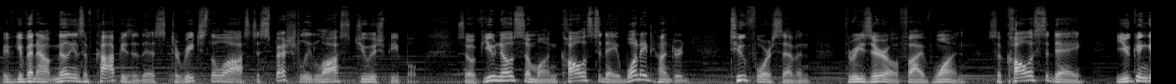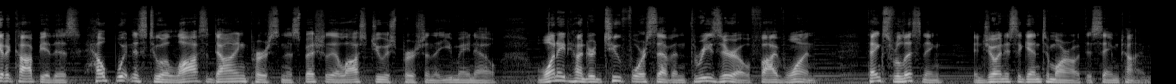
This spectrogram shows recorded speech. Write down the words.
We've given out millions of copies of this to reach the lost, especially lost Jewish people. So if you know someone, call us today, 1 800 247 3051. So call us today. You can get a copy of this. Help witness to a lost, dying person, especially a lost Jewish person that you may know. 1 800 247 3051. Thanks for listening, and join us again tomorrow at the same time.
